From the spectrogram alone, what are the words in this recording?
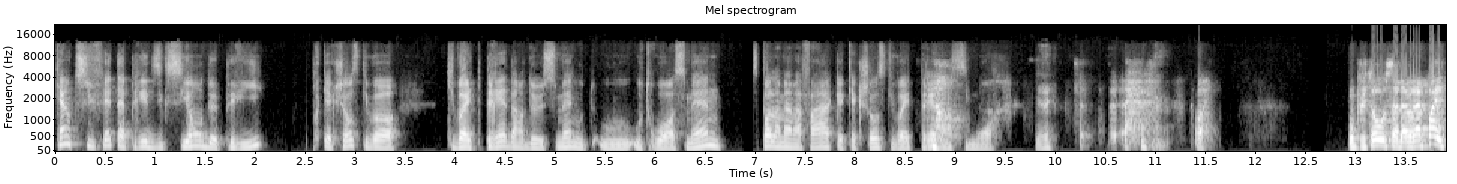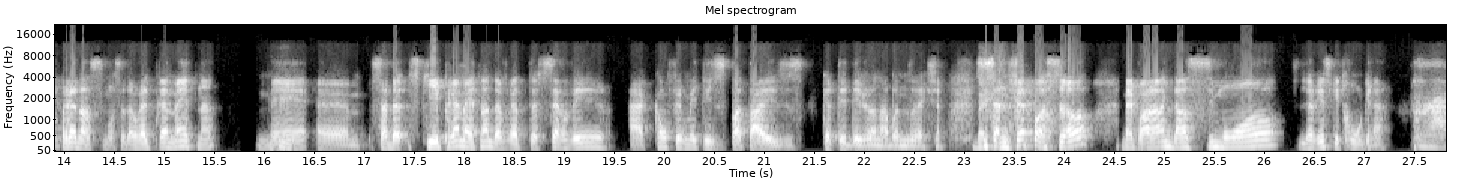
quand tu fais ta prédiction de prix pour quelque chose qui va, qui va être prêt dans deux semaines ou, ou- ou trois semaines, c'est pas la même affaire que quelque chose qui va être prêt dans six mois. Ou plutôt, ça devrait pas être prêt dans six mois, ça devrait être prêt maintenant. Mais euh, ça de- ce qui est prêt maintenant devrait te servir à confirmer tes hypothèses que tu es déjà dans la bonne direction. Ben, si ça ne fait pas ça, ben probablement que dans six mois, le risque est trop grand.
